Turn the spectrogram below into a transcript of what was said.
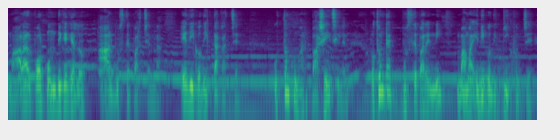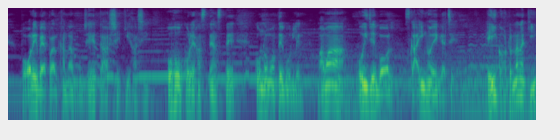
মারার পর কোন দিকে গেল, আর বুঝতে পারছেন না। এদিক ওদিক তাকাচ্ছেন। উত্তম কুমার পাশেই ছিলেন। প্রথমটায় বুঝতে পারেননি, মামা এদিক ওদিক কি খুঁজছে। পরে ব্যাপারখানা বুঝে তার সে কি হাসি। হো হো করে হাসতে হাসতে কোনো মতে বললেন, মামা, ওই যে বল, স্কাইং হয়ে গেছে। এই ঘটনা নাকি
